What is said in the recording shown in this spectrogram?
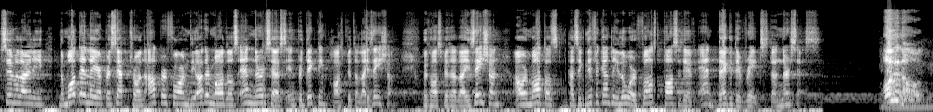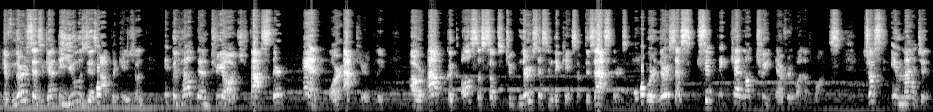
Similarly, the multi-layer perceptron outperformed the other models and nurses in predicting hospitalization. With hospitalization, our models have significantly lower false positive and negative rates than nurses. All in all, if nurses get to use this application, it could help them triage faster and more accurately. Our app could also substitute nurses in the case of disasters, where nurses simply cannot treat everyone at once. Just imagine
